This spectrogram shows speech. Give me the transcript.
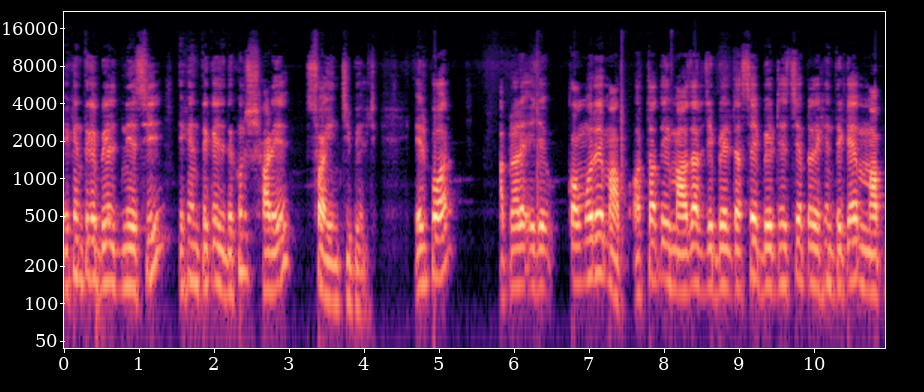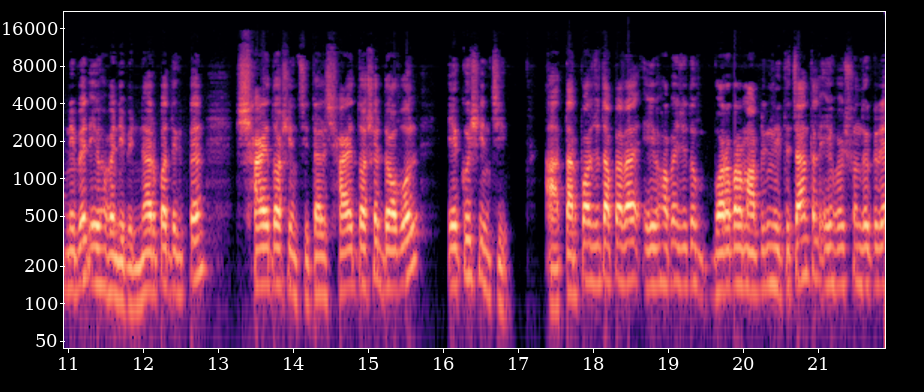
এখান থেকে বেল্ট নিয়েছি, এখান থেকে দেখুন সাড়ে ছয় ইঞ্চি বেল্ট। এরপর আপনারা এই যে কোমরের মাপ, অর্থাৎ এই মাজার যে বেল্ট আছে, বেল্ট হচ্ছে আপনারা এখান থেকে মাপ নেবেন, এইভাবে নেবেন। নেওয়ার পর দেখবেন সাড়ে দশ ইঞ্চি, তাহলে সাড়ে দশের ডবল একুশ ইঞ্চি। আর তারপর যদি আপনারা এইভাবে যদি বরাবর মাপ নিতে চান, তাহলে এইভাবে সুন্দর করে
